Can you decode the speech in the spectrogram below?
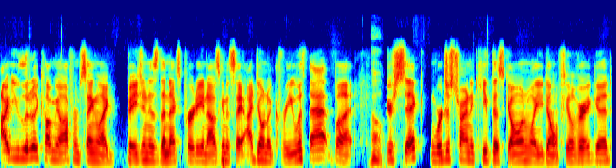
I, you literally cut me off from saying like Bagent is the next Purdy, and I was gonna say I don't agree with that, but Oh, you're sick. We're just trying to keep this going while you don't feel very good.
